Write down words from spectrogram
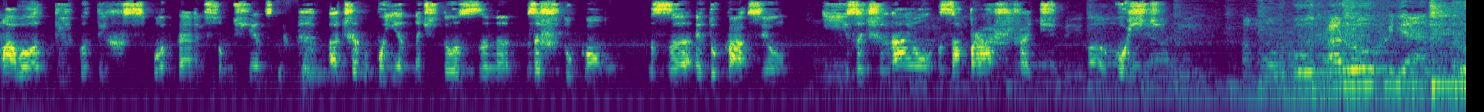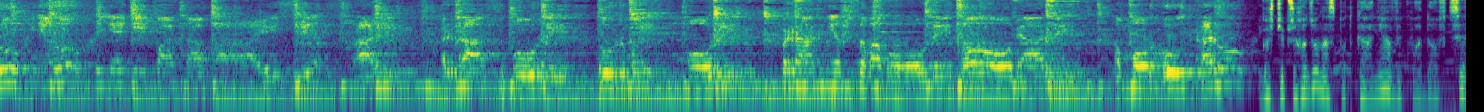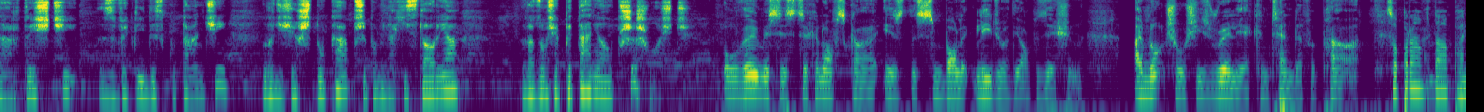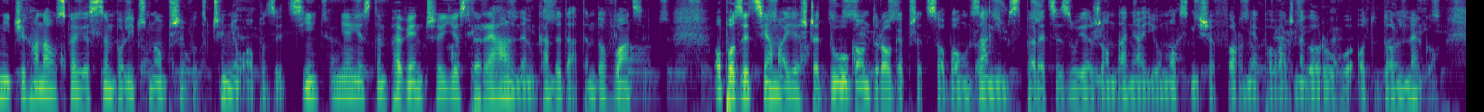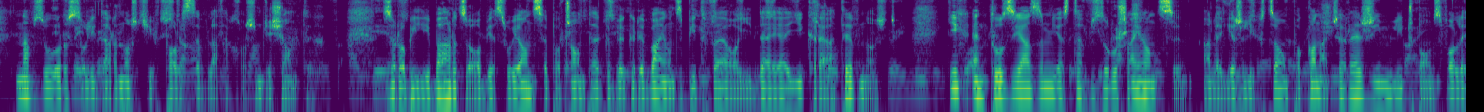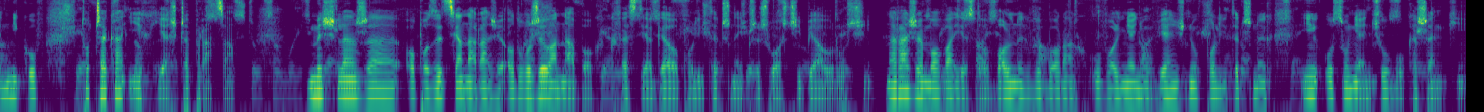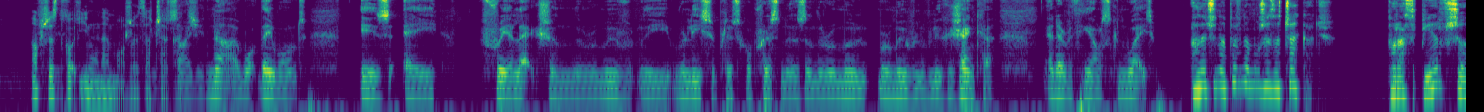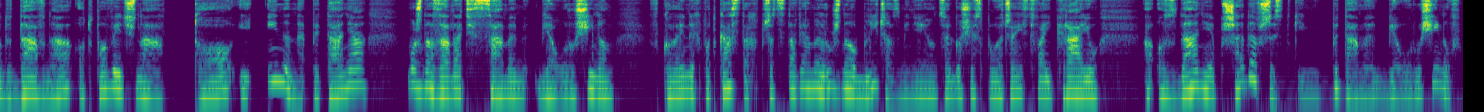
mało tylko tych spotkań sąsiedzkich, a trzeba pojednać to z, ze sztuką, z edukacją i zaczynają zapraszać gości. Хутка рухне, рухне, рухне, не поховай свет старый. Раз буry, turmy, mury, pragniesz swobody, to wiary, morchutka ruch. Goście przychodzą na spotkania, wykładowcy, artyści, zwykli dyskutanci, rodzi się sztuka, przypomina historia, rodzą się pytania o przyszłość. Although Mrs. Tikhanovskaya is the symbolic leader of the opposition, co prawda, pani Cichanowska jest symboliczną przywódczynią opozycji. Nie jestem pewien, czy jest realnym kandydatem do władzy. Opozycja ma jeszcze długą drogę przed sobą, zanim sprecyzuje żądania i umocni się w formie poważnego ruchu oddolnego, na wzór Solidarności w Polsce w latach 80. Zrobili bardzo obiecujący początek, wygrywając bitwę o ideę i kreatywność. Ich entuzjazm jest wzruszający ale jeżeli chcą pokonać reżim liczbą zwolenników, to czeka ich jeszcze praca. Myślę, że opozycja na razie odłożyła na bok kwestię geopolitycznej przyszłości Białorusi. Na razie mowa jest o wolnych wyborach, uwolnieniu więźniów politycznych i usunięciu Łukaszenki, a wszystko inne może zaczekać. free election, the, the release of political prisoners, and the remo removal of Lukashenko, and everything else can wait. Ale czy na pewno może zaczekać? Po raz pierwszy od dawna odpowiedź na to i inne pytania można zadać samym Białorusinom. W kolejnych podcastach przedstawiamy różne oblicza zmieniającego się społeczeństwa i kraju, a o zdanie przede wszystkim pytamy Białorusinów.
